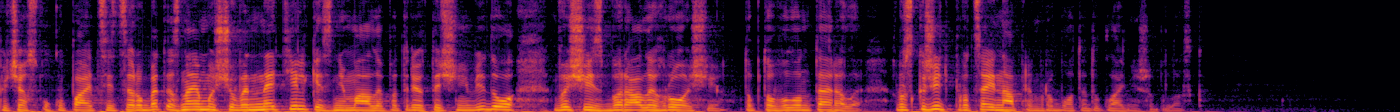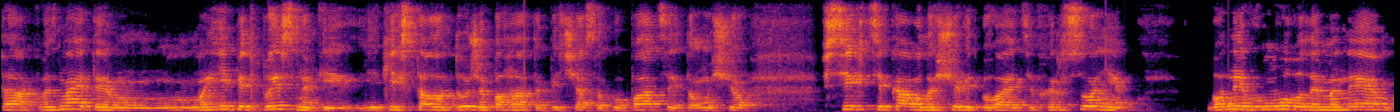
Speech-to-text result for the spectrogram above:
під час окупації це робити. Знаємо, що ви не тільки знімали патріотичні відео, ви ще й збирали гроші, тобто волонтерили. Розкажіть про цей напрям роботи докладніше, будь ласка. Так, ви знаєте, мої підписники, яких стало дуже багато під час окупації, тому що всіх цікавило, що відбувається в Херсоні. Вони вмовили мене е,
